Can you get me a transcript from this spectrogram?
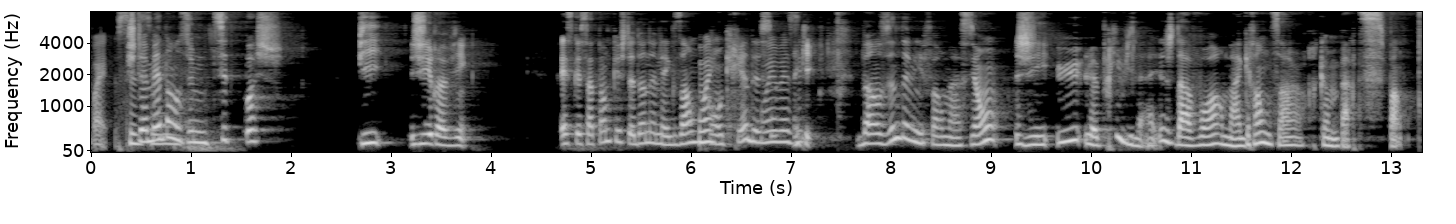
ouais. Je te mets dans une petite poche, puis j'y reviens. Est-ce que ça tente que je te donne un exemple concret de ça? Oui, vas-y. Dans une de mes formations, j'ai eu le privilège d'avoir ma grande sœur comme participante.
